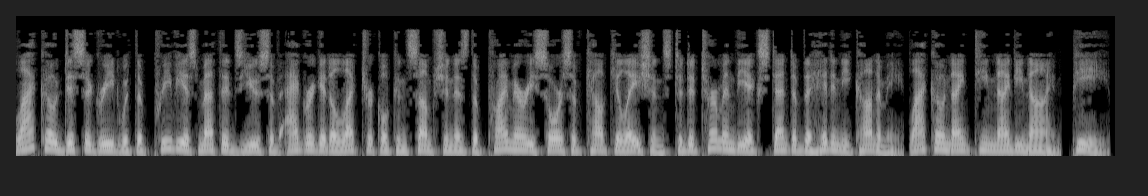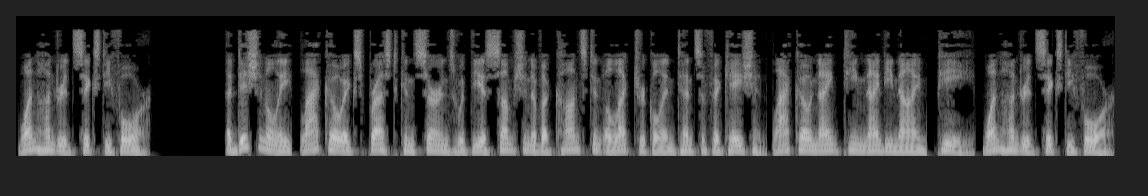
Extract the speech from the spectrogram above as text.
Lacko disagreed with the previous method's use of aggregate electrical consumption as the primary source of calculations to determine the extent of the hidden economy Lacko 1999, p. 164. Additionally, Lacko expressed concerns with the assumption of a constant electrical intensification Lacko 1999, p. 164.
